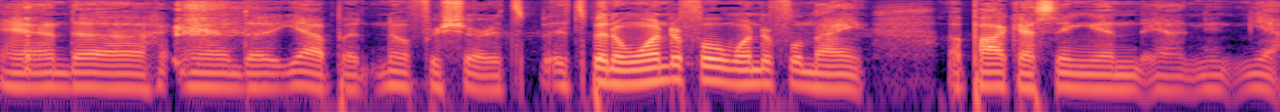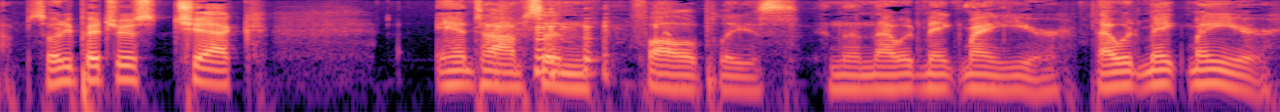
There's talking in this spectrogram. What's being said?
And uh, and uh, yeah, but no, for sure, it's it's been a wonderful, wonderful night of podcasting. And and yeah, Sony Pictures, check. Anne Thompson, follow please, and then that would make my year. That would make my year.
